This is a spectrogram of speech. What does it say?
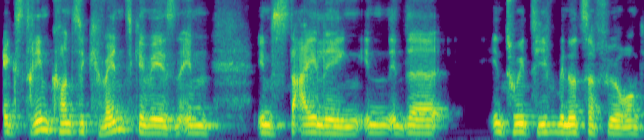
extrem konsequent gewesen im, im Styling, in, in der intuitiven Benutzerführung.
